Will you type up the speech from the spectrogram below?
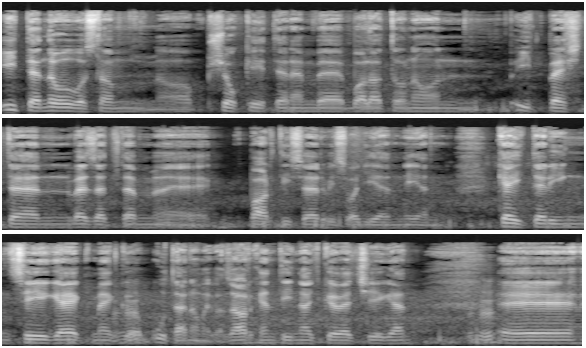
Itten dolgoztam a sok étterembe, Balatonon, itt Pesten, vezettem eh, parti szerviz, vagy ilyen, ilyen catering cégek, meg uh-huh. utána meg az argentin nagykövetségen. Uh-huh. Eh,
